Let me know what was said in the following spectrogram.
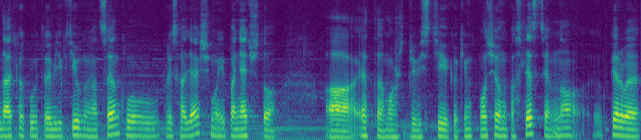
дать какую-то объективную оценку происходящему и понять, что это может привести к каким-то плачевным последствиям, но первое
